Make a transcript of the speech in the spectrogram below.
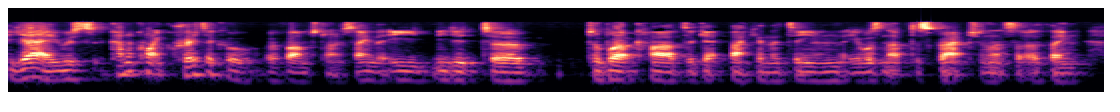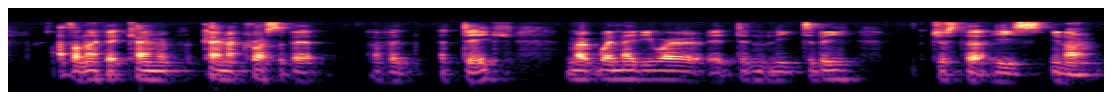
yeah, he was kind of quite critical of Armstrong, saying that he needed to to work hard to get back in the team, that he wasn't up to scratch and that sort of thing. I don't know if it came came across a bit of a, a dig when maybe where it didn't need to be, just that he's, you know,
